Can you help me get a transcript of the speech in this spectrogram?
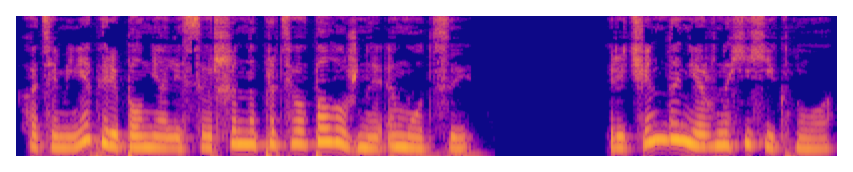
хотя меня переполняли совершенно противоположные эмоции. Риченда нервно хихикнула.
